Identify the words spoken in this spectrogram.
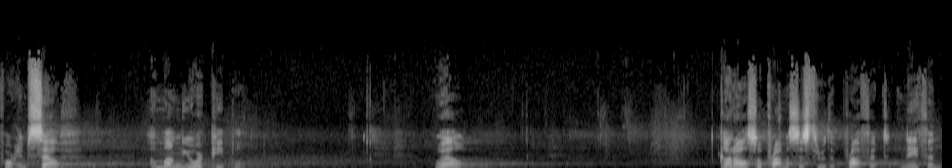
for himself among your people. Well, God also promises through the prophet Nathan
